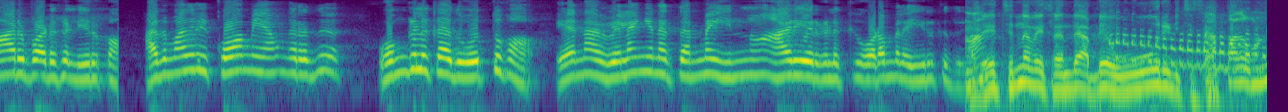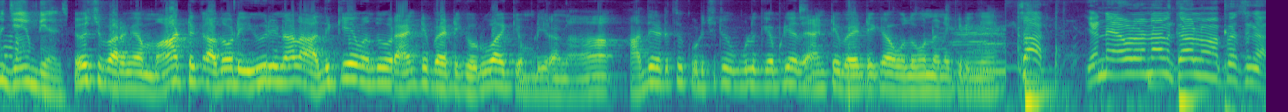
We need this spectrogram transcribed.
மாறுபாடுகள் இருக்கும். அது மாதிரி கோமியம்ங்கிறது உங்களுக்கு அது ஒத்துக்கும். ஏன்னா விலங்கின தன்மை இன்னும் ஆரியர்களுக்கு உடம்புல இருக்குது. சின்ன வயசுல இருந்தே அப்படியே ஊறிடுச்சு அப்ப அதை ஒண்ணும் செய்ய முடியாது. யோசிச்சு பாருங்க மாட்டுக்கு அதோட யூரினால அதுக்கே வந்து ஒரு ஆன்டிபயோட்டிக் உருவாக்க முடியலன்னா அதை எடுத்து குடிச்சிட்டு உங்களுக்கு எப்படி அது ஆன்டிபயோட்டிக்கா உதவும்னு நினைக்கிறீங்க? சார் என்ன எவ்வளவு நாளும் கேவலமா பேசுங்க?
